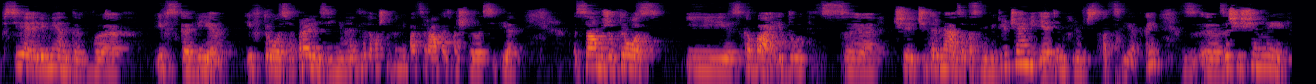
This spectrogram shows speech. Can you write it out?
Все элементы в, и в скобе, и в тросе прорезинены для того, чтобы не поцарапать ваш велосипед. Сам же трос и скоба идут с четырьмя запасными ключами и один ключ с подсветкой. Э, защищены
